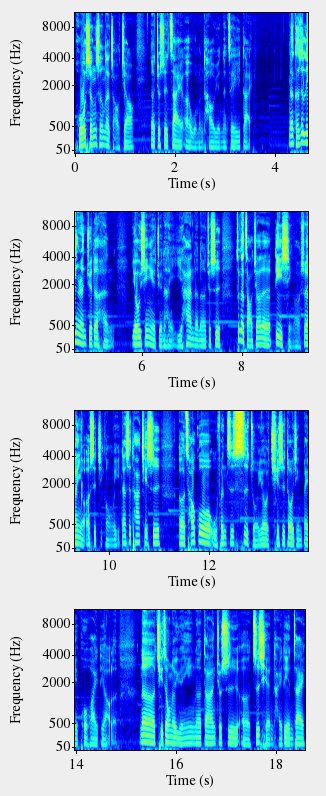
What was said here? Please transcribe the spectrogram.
活生生的早礁，那就是在呃我们桃园的这一带。那可是令人觉得很忧心，也觉得很遗憾的呢，就是这个早教的地形啊，虽然有二十几公里，但是它其实呃超过五分之四左右，其实都已经被破坏掉了。那其中的原因呢，当然就是呃之前台电在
